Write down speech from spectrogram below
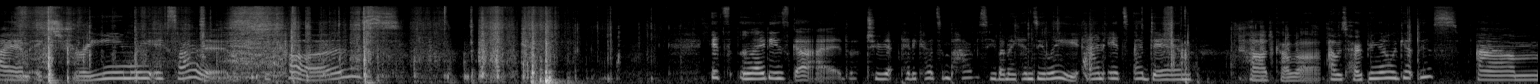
I am extremely excited because it's Ladies Guide to Petticoats and Piracy by Mackenzie Lee and it's a damn hardcover. I was hoping I would get this um,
